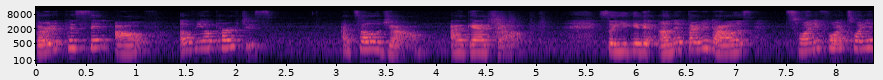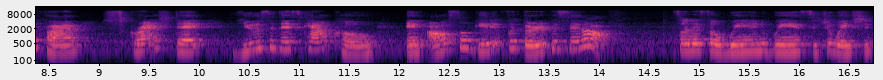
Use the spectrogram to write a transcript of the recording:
30% off of your purchase. I told y'all. I got y'all. So you get it under $30, $24.25. Scratch that. Use the discount code and also get it for 30% off. So that's a win-win situation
